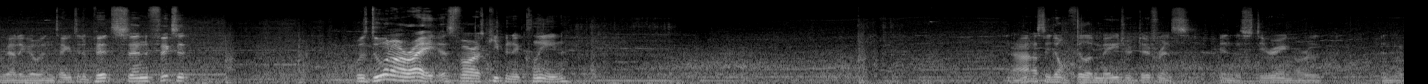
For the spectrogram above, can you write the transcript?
We gotta go and take it to the pits and fix it. Was doing all right as far as keeping it clean. And I honestly don't feel a major difference in the steering or in the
